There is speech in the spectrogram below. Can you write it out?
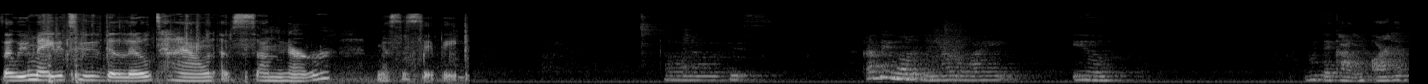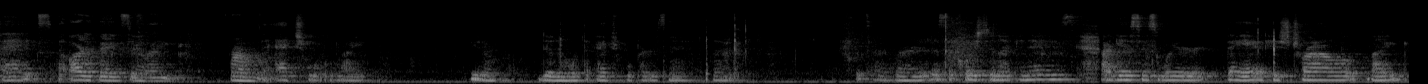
So we made it to the little town of Sumner, Mississippi. I don't know if this, I've been wanting to know like if, what they call them, artifacts. The artifacts are like from the actual, like, you know, dealing with the actual person. Like, that's a question I can ask. I guess it's where they had his trial, like,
